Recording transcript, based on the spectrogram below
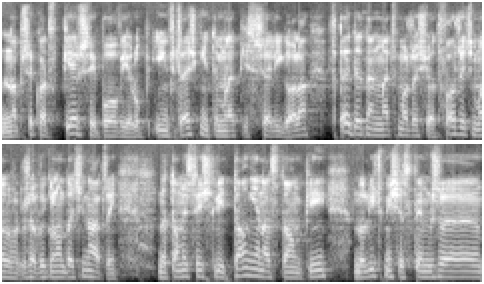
na przykład w pierwszej połowie lub im wcześniej, tym lepiej strzeli gola, wtedy ten mecz może się otworzyć, może wyglądać inaczej. Natomiast jeśli to nie nastąpi, no liczmy się z tym, że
